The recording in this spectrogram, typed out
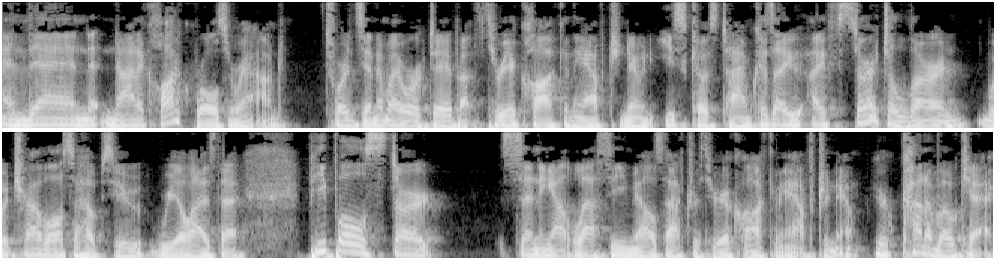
And then nine o'clock rolls around towards the end of my workday, about three o'clock in the afternoon, East Coast time, because I, I've started to learn what travel also helps you realize that people start sending out less emails after three o'clock in the afternoon. You're kind of okay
